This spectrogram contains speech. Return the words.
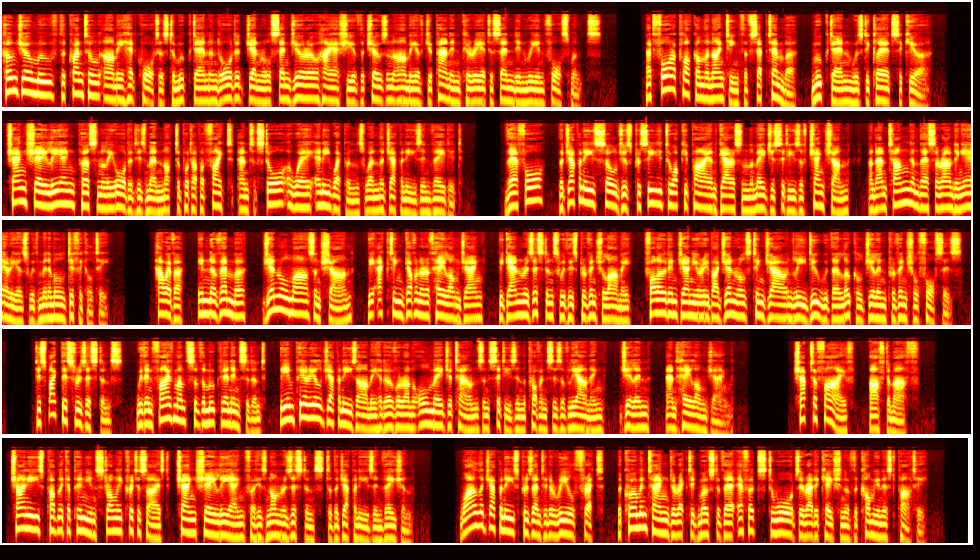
Honjo moved the Kwantung Army headquarters to Mukden and ordered General Senjuro Hayashi of the Chosen Army of Japan in Korea to send in reinforcements. At 4 o'clock on the 19th of September, Mukden was declared secure. Chang Hsueh Liang personally ordered his men not to put up a fight and to store away any weapons when the Japanese invaded. Therefore, the Japanese soldiers proceeded to occupy and garrison the major cities of Changchun, and Antung and their surrounding areas with minimal difficulty. However, in November, General Ma Zhanshan, the acting governor of Heilongjiang, began resistance with his provincial army, followed in January by generals Ting Zhao and Li Du with their local Jilin provincial forces. Despite this resistance, within five months of the Mukden incident, the Imperial Japanese Army had overrun all major towns and cities in the provinces of Liaoning, Jilin, and Heilongjiang. Chapter 5 Aftermath Chinese public opinion strongly criticized Chang Hsueh Liang for his non-resistance to the Japanese invasion. While the Japanese presented a real threat, the Kuomintang directed most of their efforts towards eradication of the Communist Party.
